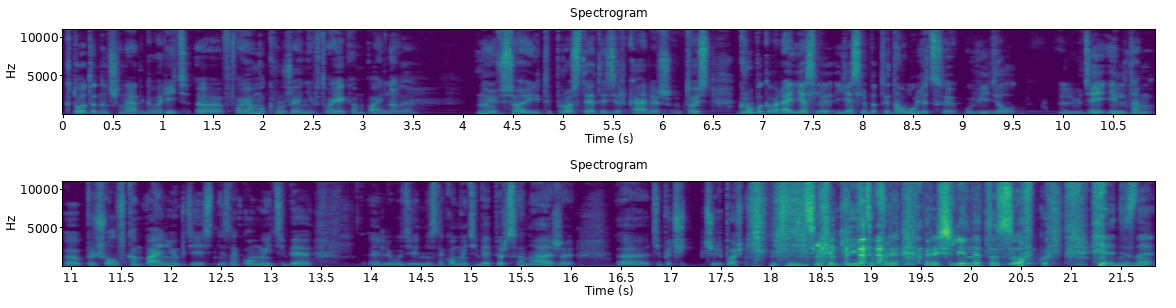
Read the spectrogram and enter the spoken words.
кто-то начинает говорить э, в твоем окружении, в твоей компании. Ну да. Ну и все, и ты просто это зеркалишь. То есть, грубо говоря, если, если бы ты на улице увидел людей или там э, пришел в компанию, где есть незнакомые тебе люди, незнакомые тебе персонажи, э, типа черепашки какие-то пришли на тусовку, я не знаю.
